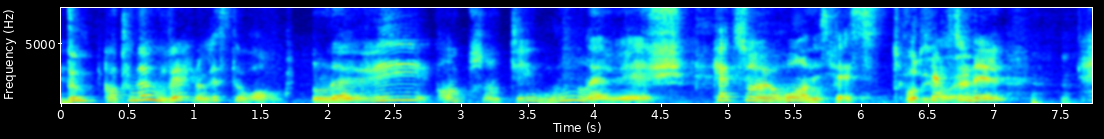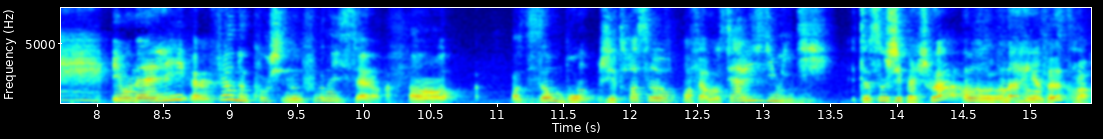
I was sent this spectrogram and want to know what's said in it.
Donc quand on a ouvert le restaurant, on avait emprunté, nous on avait 400 euros en espèces personnelles. Et on est allé euh, faire nos cours chez nos fournisseurs en, en se disant bon, j'ai 300 euros pour faire mon service du midi. De toute façon, j'ai pas le choix, on n'a rien d'autre.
